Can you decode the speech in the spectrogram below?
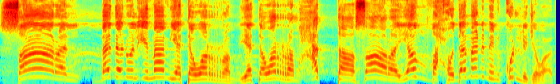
صار بدن الإمام يتورم يتورم حتى صار ينضح دما من كل جوانب.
